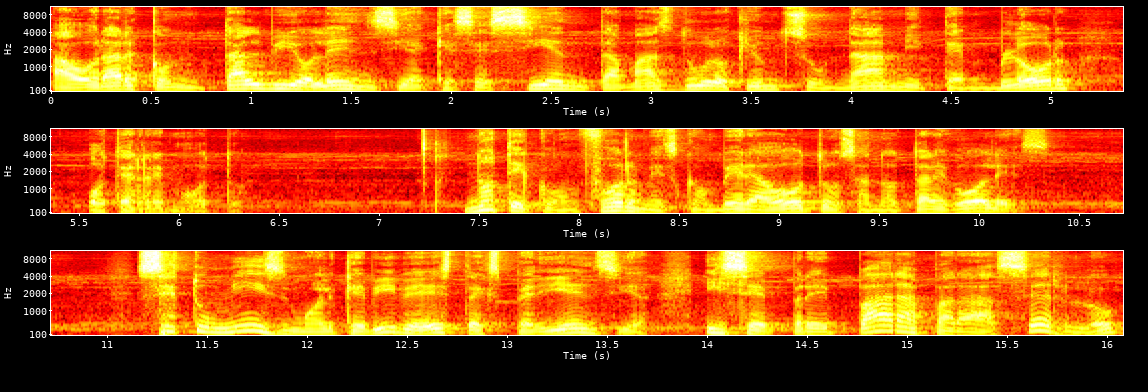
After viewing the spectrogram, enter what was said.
a orar con tal violencia que se sienta más duro que un tsunami, temblor o terremoto. No te conformes con ver a otros anotar goles. Sé tú mismo el que vive esta experiencia y se prepara para hacerlo,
